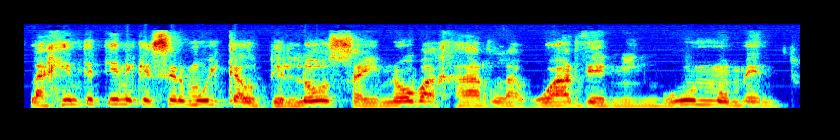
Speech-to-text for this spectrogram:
la gente tiene que ser muy cautelosa y no bajar la guardia en ningún momento.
